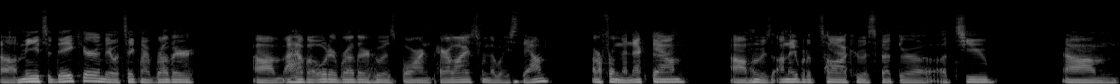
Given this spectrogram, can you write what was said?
uh, me to daycare, and they would take my brother. Um, I have an older brother who was born paralyzed from the waist down or from the neck down, um, who was unable to talk, who was fed through a, a tube. Um,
